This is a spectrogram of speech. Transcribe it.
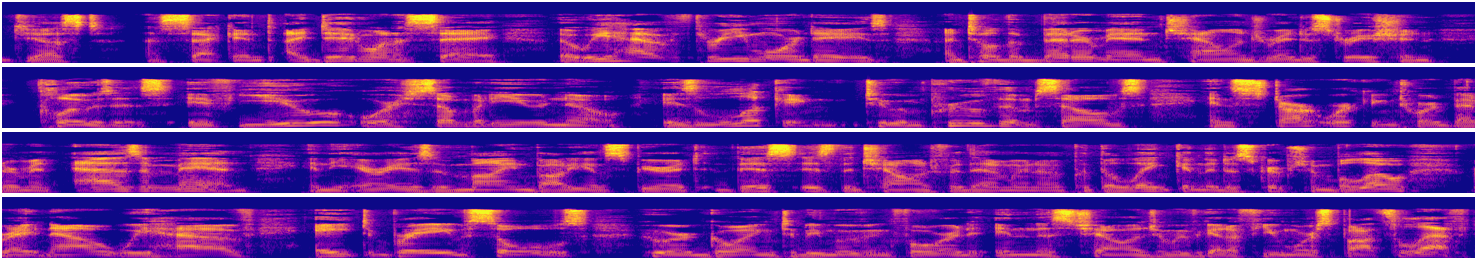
just a second. I did want to say that we have three more days until the Better Man Challenge registration closes. If you or somebody you know is looking to improve themselves and start working toward betterment as a man in the areas of mind, body, and spirit, this is the challenge for them. I'm going to put the link in the description below. Right now, we have eight brave souls who are going to be moving forward in this challenge, and we've got a few more spots left.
